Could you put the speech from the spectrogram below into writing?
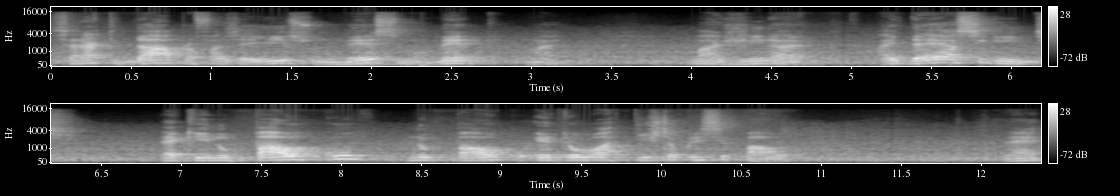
Será que dá para fazer isso nesse momento? Não é? Imagina, a ideia é a seguinte: é que no palco, no palco entrou o artista principal, né?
